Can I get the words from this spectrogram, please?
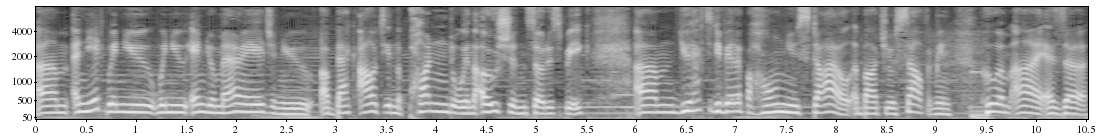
Um, and yet, when you when you end your marriage and you are back out in the pond or in the ocean, so to speak, um, you have to develop a whole new style about yourself. I mean, who am I as a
